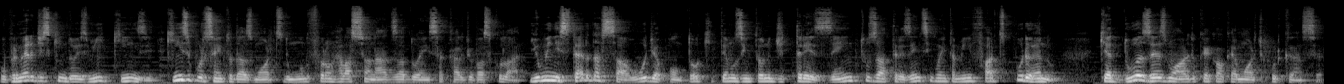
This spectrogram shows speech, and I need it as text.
O primeiro diz que em 2015, 15% das mortes do mundo foram relacionadas à doença cardiovascular. E o Ministério da Saúde apontou que temos em torno de 300 a 350 mil infartos por ano que é duas vezes maior do que qualquer morte por câncer.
